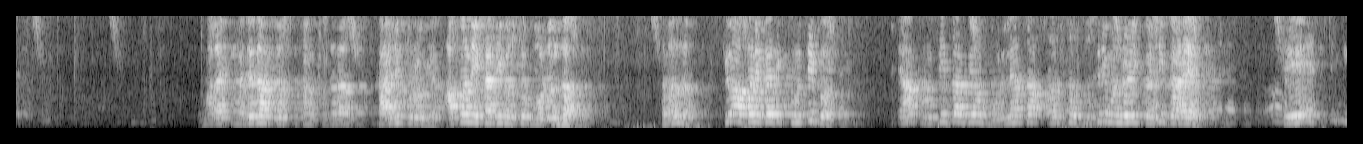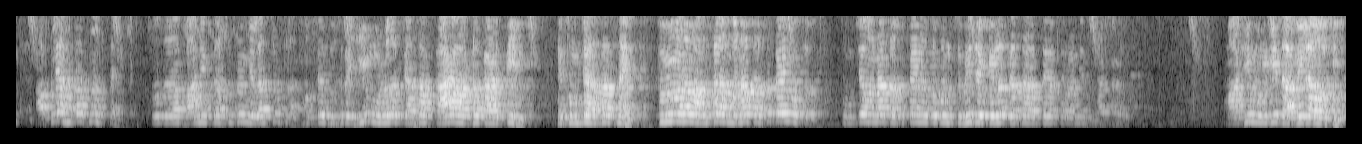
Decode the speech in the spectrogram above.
मला एक मजेदार गोष्ट सांगतो जरा काळजीपूर्वक घ्या. आपण एखादी गोष्ट बोलून जातो. समजलं? किंवा आपण एखादी कृती करतो. त्या कृतीचा किंवा बोलण्याचा अर्थ दुसरी मंडळी कशी काढेल ते आपल्या हातात नसते तो जरा बाण एकदा सुटून गेला सुटला. मग ते दुसरे ही मुलं त्याचा काय अर्थ काढतील हे तुमच्या हातात नाही. तुम्ही म्हणाल आमच्या मनात असं काही नव्हतं. तुमच्या मनात असं काही नव्हतं पण तुम्ही जे केलं त्याचा अर्थ या पोरांनी काढला. माझी मुलगी दहावीला होती.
